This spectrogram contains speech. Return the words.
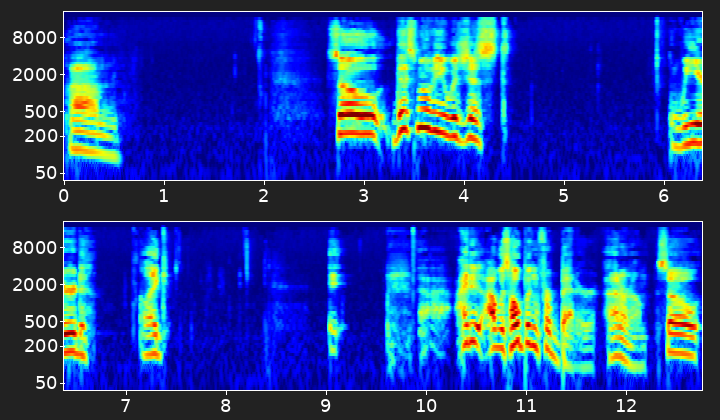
Um, so this movie was just weird. Like, I did. I was hoping for better. I don't know. So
